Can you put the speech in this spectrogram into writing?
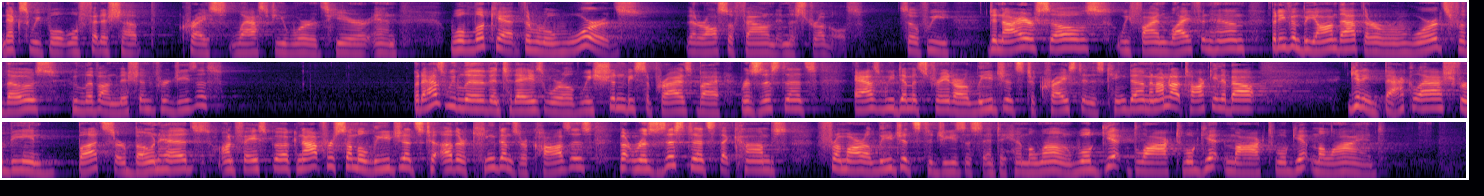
Next week, we'll, we'll finish up Christ's last few words here, and we'll look at the rewards that are also found in the struggles. So if we deny ourselves, we find life in Him. But even beyond that, there are rewards for those who live on mission for Jesus. But as we live in today's world, we shouldn't be surprised by resistance as we demonstrate our allegiance to Christ and His kingdom. And I'm not talking about getting backlash for being butts or boneheads on Facebook, not for some allegiance to other kingdoms or causes, but resistance that comes from our allegiance to Jesus and to Him alone. We'll get blocked, we'll get mocked, we'll get maligned,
